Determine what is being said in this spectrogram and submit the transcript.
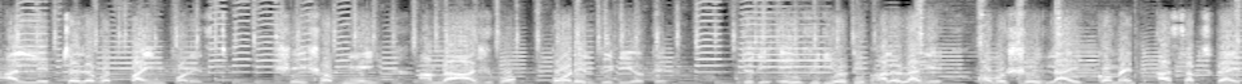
আর লেপচা জগৎ পাইন ফরেস্ট। সেই সব নিয়েই আমরা আসব পরের ভিডিওতে। যদি এই ভিডিওটি ভালো লাগে, অবশ্যই লাইক, কমেন্ট আর সাবস্ক্রাইব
